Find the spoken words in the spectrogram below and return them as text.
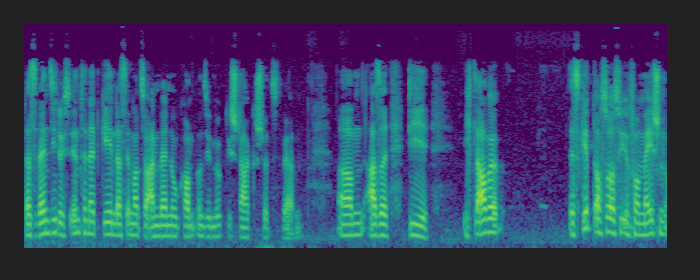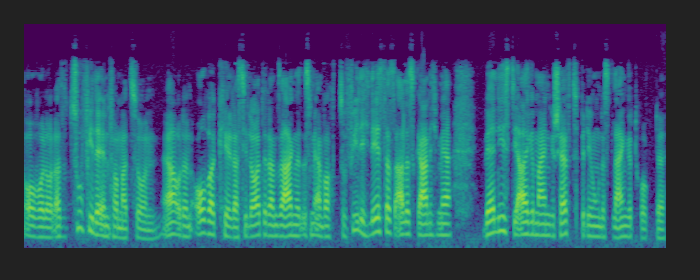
dass wenn Sie durchs Internet gehen, das immer zur Anwendung kommt und Sie möglichst stark geschützt werden. Ähm, also die, ich glaube, es gibt auch sowas wie Information Overload, also zu viele Informationen, ja, oder ein Overkill, dass die Leute dann sagen, das ist mir einfach zu viel, ich lese das alles gar nicht mehr. Wer liest die allgemeinen Geschäftsbedingungen, das Kleingedruckte?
